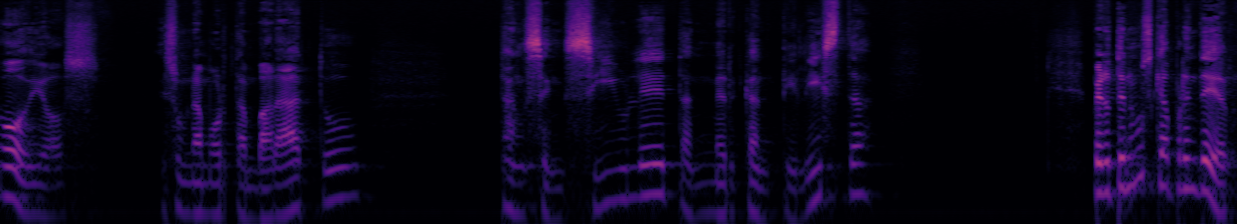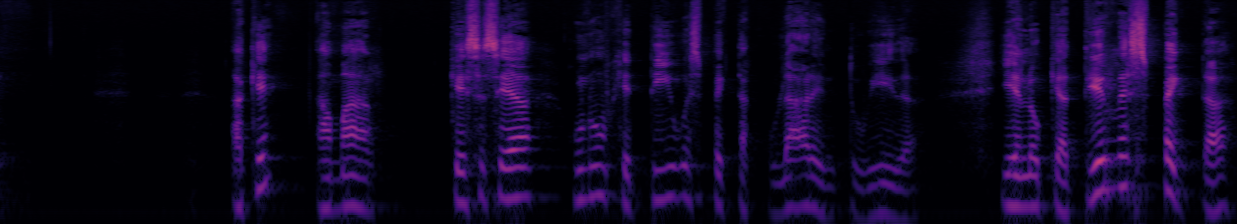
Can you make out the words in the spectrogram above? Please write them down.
oh Dios, es un amor tan barato, tan sensible, tan mercantilista. Pero tenemos que aprender a qué? amar, que ese sea un objetivo espectacular en tu vida. Y en lo que a ti respecta,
